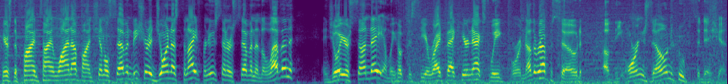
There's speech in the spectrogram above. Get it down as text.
Here's the primetime lineup on Channel 7. Be sure to join us tonight for News Center 7 and 11. Enjoy your Sunday, and we hope to see you right back here next week for another episode of the Orange Zone Hoops Edition.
